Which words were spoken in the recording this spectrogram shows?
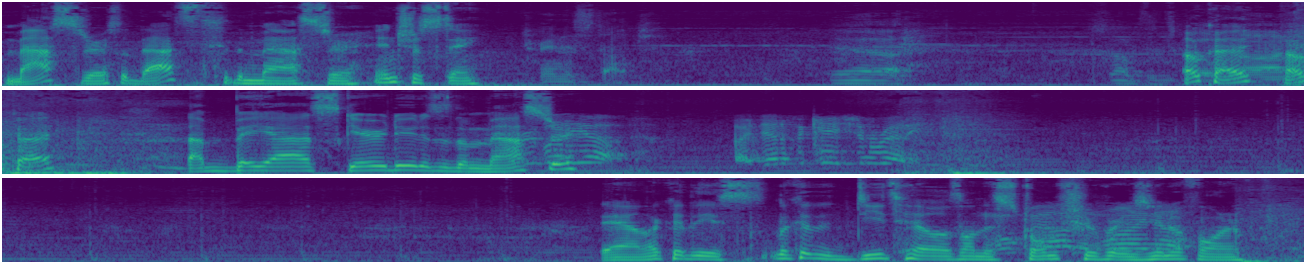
Master, so that's the master. Interesting. Train has stopped. Yeah. Something's Okay, going on. okay. That big ass scary dude is the master? Ready up. Identification ready. Damn, look at these. Look at the details on the stormtrooper's uniform. Probably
